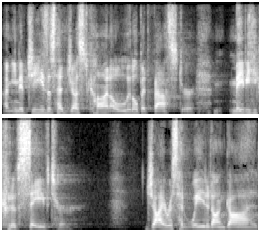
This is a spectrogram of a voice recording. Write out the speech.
I mean, if Jesus had just gone a little bit faster, maybe he could have saved her. Jairus had waited on God,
